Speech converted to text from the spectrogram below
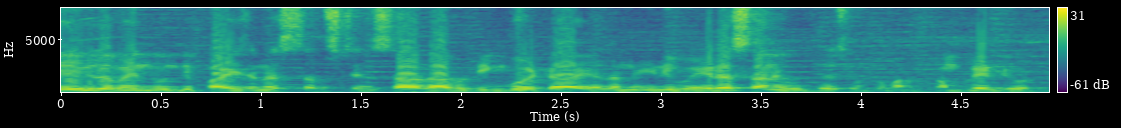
ఏ విధమైనది ఉంది? పాయిజనస్ సబ్స్టెన్సా? లేకపోతే ఇంకోట? ఏదైనా ఎనీ వైరస్ అనే ఉద్దేశంతో మనకు కంప్లైంట్ ఇవ్వడం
